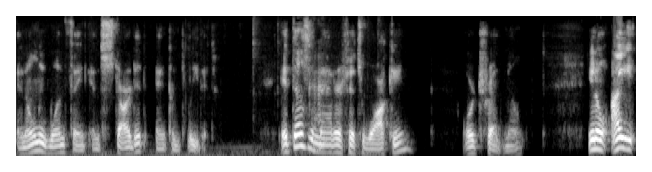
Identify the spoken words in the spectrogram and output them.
and only one thing and start it and complete it. It doesn't okay, matter if it's walking or treadmill. You know, I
